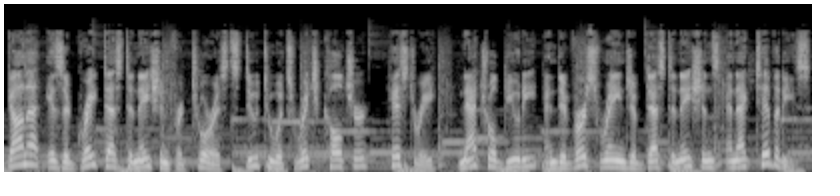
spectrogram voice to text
Ghana is a great destination for tourists due to its rich culture, history, natural beauty, and diverse range of destinations and activities.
